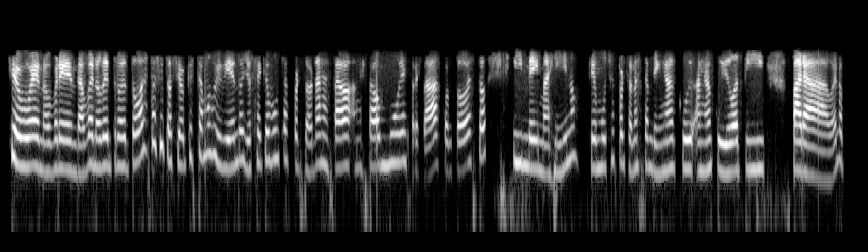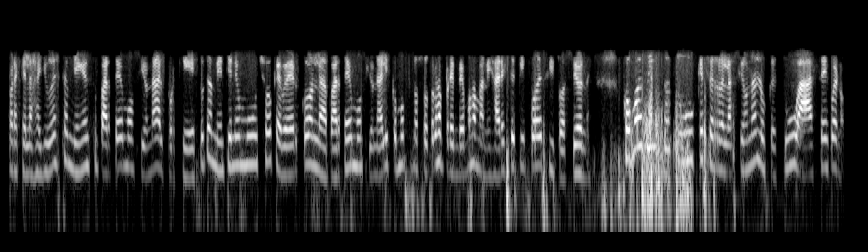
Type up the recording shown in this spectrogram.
Qué bueno, Brenda. Bueno, dentro de toda esta situación que estamos viviendo, yo sé que muchas personas han estado, han estado muy estresadas con todo esto y me imagino que muchas personas también han, han acudido a ti para, bueno, para que las ayudes también en su parte emocional, porque esto también tiene mucho que ver con la parte emocional y cómo nosotros aprendemos a manejar este tipo de situaciones. ¿Cómo has visto tú que se relaciona lo que tú haces? Bueno,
